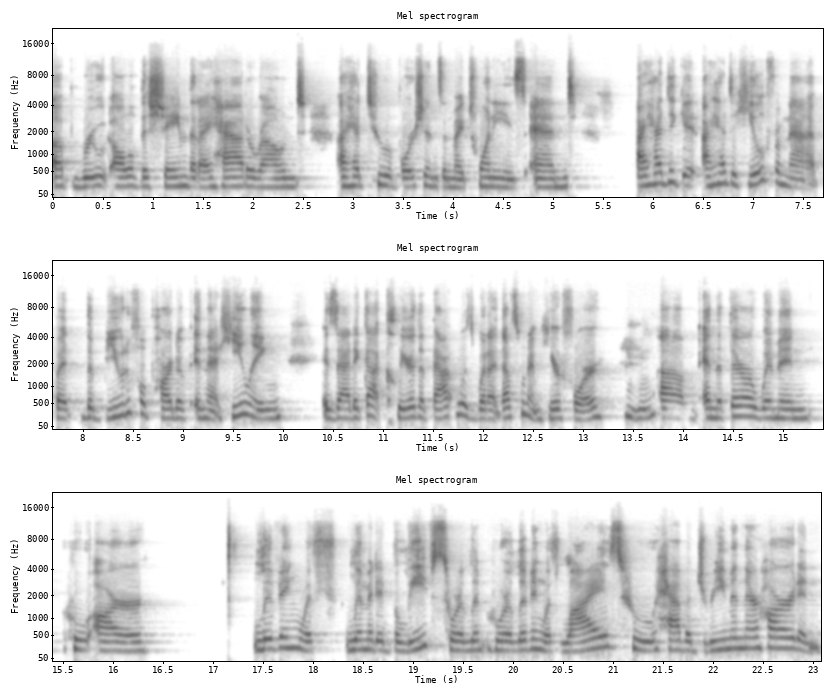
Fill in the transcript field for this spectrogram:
uproot all of the shame that i had around i had two abortions in my 20s and I had to get I had to heal from that. But the beautiful part of in that healing is that it got clear that that was what I, that's what I'm here for, mm-hmm. um, and that there are women who are living with limited beliefs, who are li- who are living with lies, who have a dream in their heart and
